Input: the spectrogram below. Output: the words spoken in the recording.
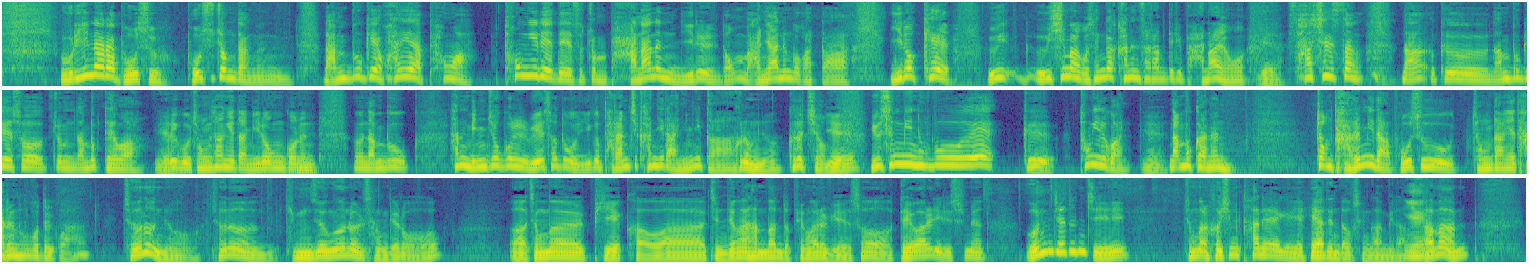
우리나라 보수 보수 정당은 남북의 화해와 평화 통일에 대해서 좀 반하는 일을 너무 많이 하는 것 같다. 이렇게 의, 의심하고 생각하는 사람들이 많아요. 예. 사실상 나 그 남북에서 좀 남북 대화 예. 그리고 정상회담 이런 거는 예. 남북 한 민족을 위해서도 이거 바람직한 일 아닙니까? 그럼요. 그렇죠. 예. 유승민 후보의 그 예. 통일관 예. 남북과는 좀 다릅니다. 보수 정당의 다른 후보들과. 저는요, 저는 김정은을 상대로 어, 정말 비핵화와 진정한 한반도 평화를 위해서 대화할 일이 있으면 언제든지 정말 허심탄회하게 해야 된다고 생각합니다. 예. 다만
